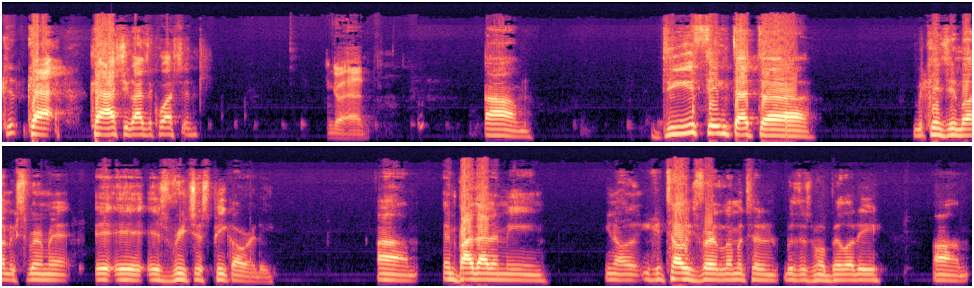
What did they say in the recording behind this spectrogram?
Can, can, can I ask you guys a question? Go ahead. Um, do you think that the McKenzie Milton experiment is, is reached its peak already? Um, and by that I mean, you know, you can tell he's very limited with his mobility. Um,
